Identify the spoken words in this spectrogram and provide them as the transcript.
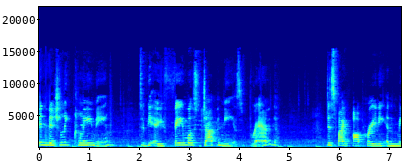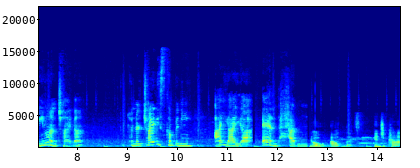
initially claiming to be a famous Japanese brand. Despite operating in mainland China, and the Chinese company Aiyaya and had no outlets in Japan.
